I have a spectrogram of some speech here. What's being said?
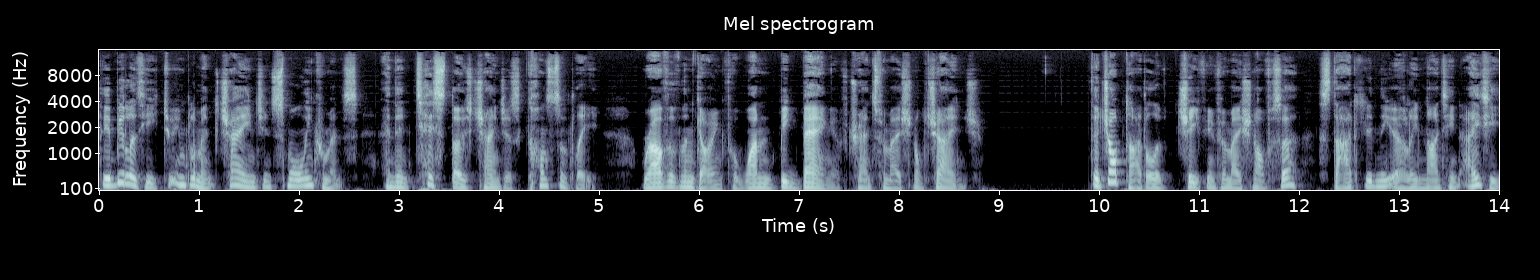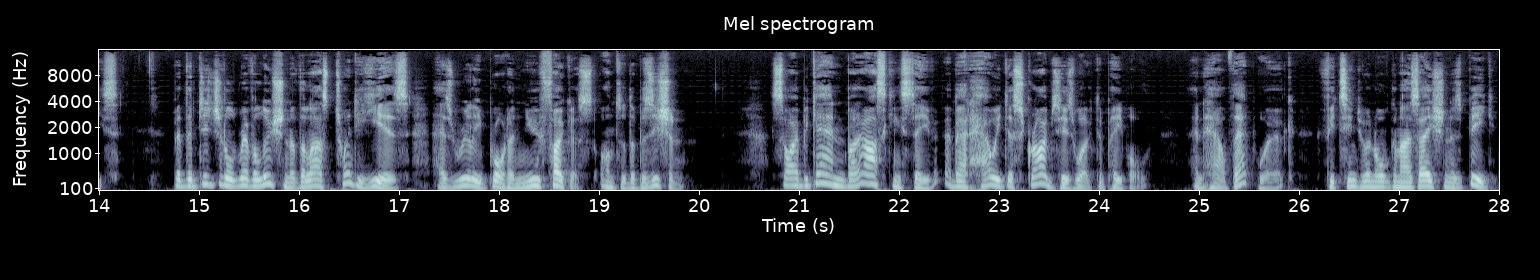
the ability to implement change in small increments and then test those changes constantly rather than going for one big bang of transformational change. The job title of Chief Information Officer started in the early 1980s, but the digital revolution of the last 20 years has really brought a new focus onto the position. So I began by asking Steve about how he describes his work to people and how that work fits into an organisation as big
